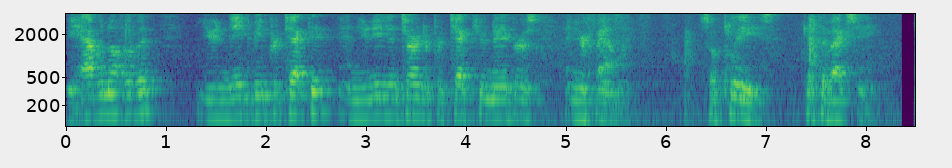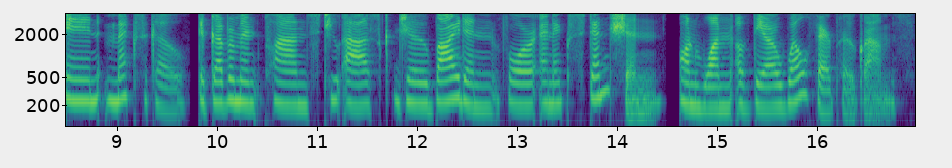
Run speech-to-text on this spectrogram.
You have enough of it, you need to be protected, and you need in turn to protect your neighbors and your family. So please get the vaccine. In Mexico, the government plans to ask Joe Biden for an extension on one of their welfare programs.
